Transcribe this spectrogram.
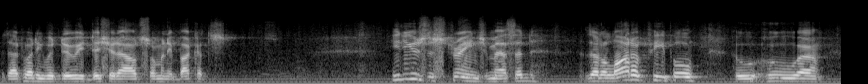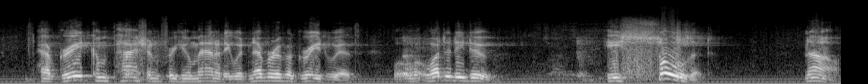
Is that what he would do? He'd dish it out so many buckets. He'd used a strange method that a lot of people who, who uh, have great compassion for humanity would never have agreed with. What did he do? He sold it. Now,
